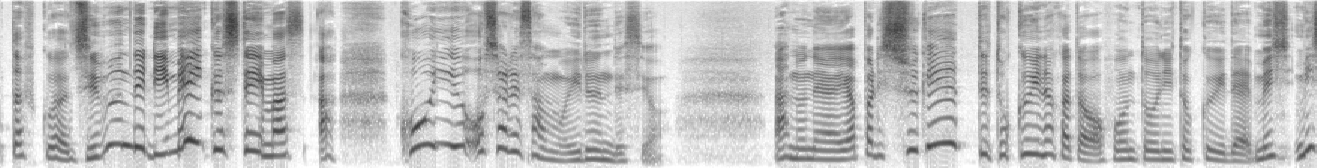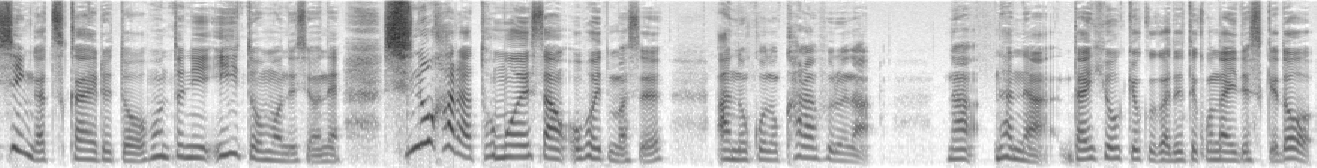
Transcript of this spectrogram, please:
った服は自分でリメイクしています。あこういうおしゃれさんもいるんですよ。あのねやっぱり手芸って得意な方は本当に得意でミシンが使えると本当にいいと思うんですよね。篠原智恵さん覚えてます？あのこのカラフルなななんだ代表曲が出てこないですけど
